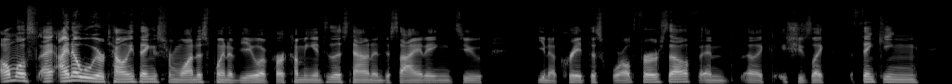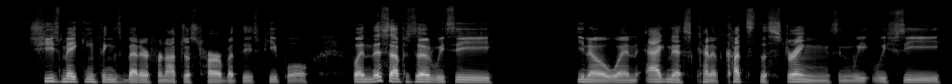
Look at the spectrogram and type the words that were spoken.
almost I, I know we were telling things from wanda's point of view of her coming into this town and deciding to you know create this world for herself and uh, like she's like thinking she's making things better for not just her but these people but in this episode we see you know when agnes kind of cuts the strings and we we see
